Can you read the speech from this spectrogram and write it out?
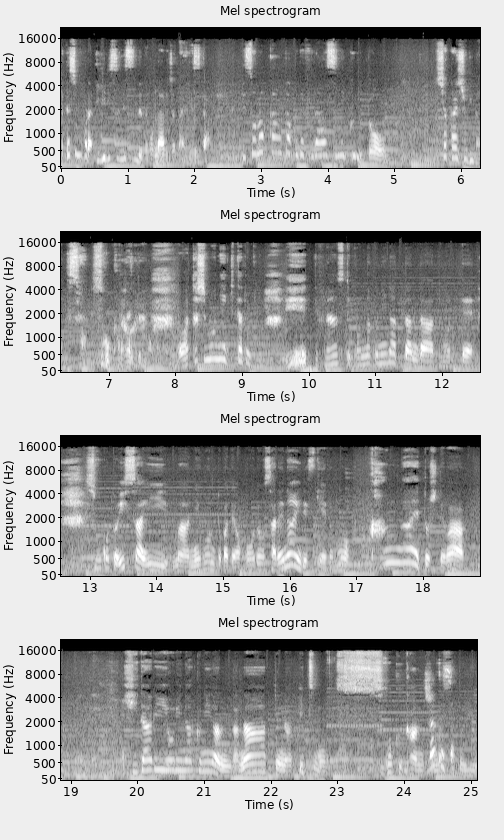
私もほらイギリスに住んでたことあるじゃないですか、でその感覚でフランスに来ると社会主義なんですよ。そう考えても。私もね来た時にえーってフランスってこんな国だったんだと思ってそういうこと一切、まあ、日本とかでは報道されないですけれども考えとしては左寄りな国なんだなっていうのはいつもすごく感じます。なぜかという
